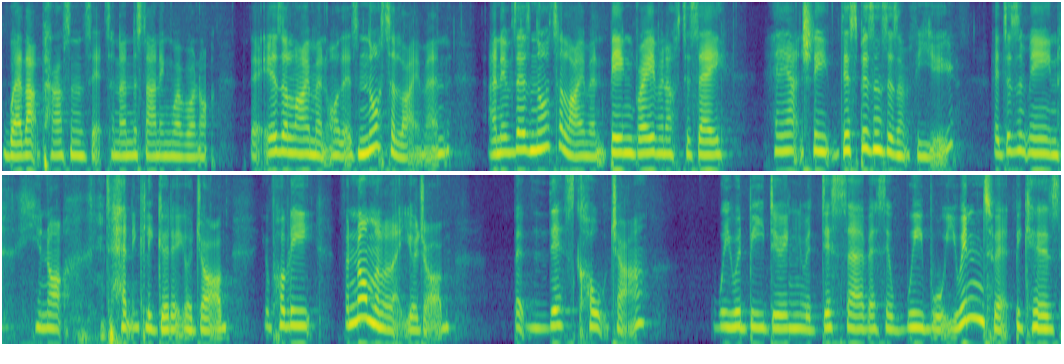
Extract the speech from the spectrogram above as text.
where that person sits and understanding whether or not there is alignment or there's not alignment. And if there's not alignment, being brave enough to say, hey, actually, this business isn't for you. It doesn't mean you're not technically good at your job. You're probably phenomenal at your job. But this culture, we would be doing you a disservice if we brought you into it because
